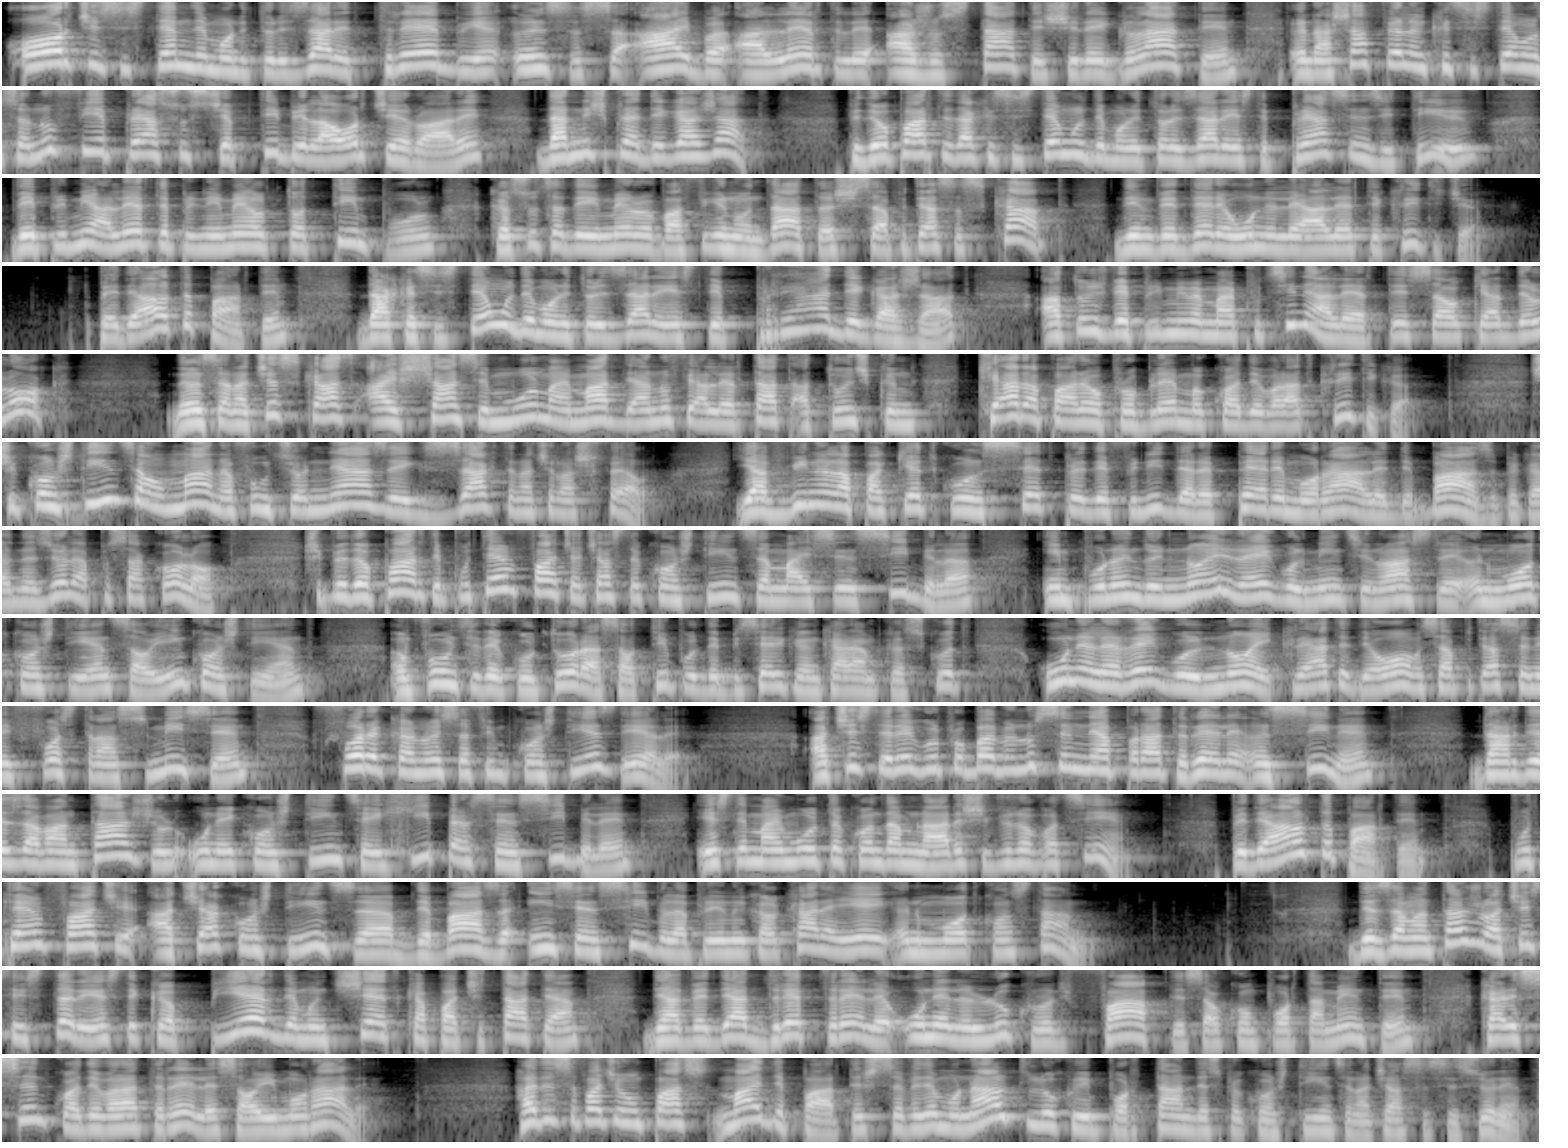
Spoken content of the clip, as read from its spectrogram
Orice sistem de monitorizare trebuie însă să aibă alertele ajustate și reglate în așa fel încât sistemul să nu fie prea susceptibil la orice eroare, dar nici prea degajat. Pe de o parte, dacă sistemul de monitorizare este prea sensitiv, vei primi alerte prin e-mail tot timpul, căsuța de e-mail va fi inundată și s-ar putea să scapi din vedere unele alerte critice. Pe de altă parte, dacă sistemul de monitorizare este prea degajat, atunci vei primi mai puține alerte sau chiar deloc. Însă în acest caz ai șanse mult mai mari de a nu fi alertat atunci când chiar apare o problemă cu adevărat critică. Și conștiința umană funcționează exact în același fel. Ea vine la pachet cu un set predefinit de repere morale de bază pe care Dumnezeu le-a pus acolo. Și pe de o parte putem face această conștiință mai sensibilă impunându-i noi reguli minții noastre în mod conștient sau inconștient, în funcție de cultura sau tipul de biserică în care am crescut, unele reguli noi create de om s-ar putea să ne fi fost transmise fără ca noi să fim conștienți de ele. Aceste reguli probabil nu sunt neapărat rele în sine, dar dezavantajul unei conștiințe hipersensibile este mai multă condamnare și vinovăție. Pe de altă parte, putem face acea conștiință de bază insensibilă prin încălcarea ei în mod constant. Dezavantajul acestei stări este că pierdem încet capacitatea de a vedea drept rele unele lucruri, fapte sau comportamente care sunt cu adevărat rele sau imorale. Haideți să facem un pas mai departe și să vedem un alt lucru important despre conștiință în această sesiune.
